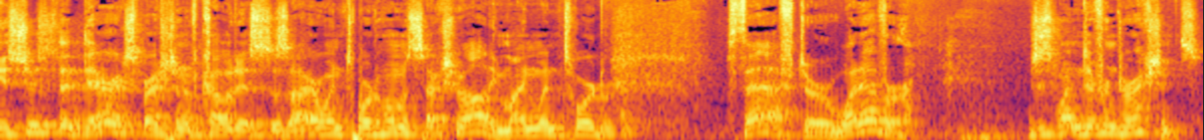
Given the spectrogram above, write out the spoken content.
It's just that their expression of covetous desire went toward homosexuality. Mine went toward theft or whatever. It just went in different directions.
